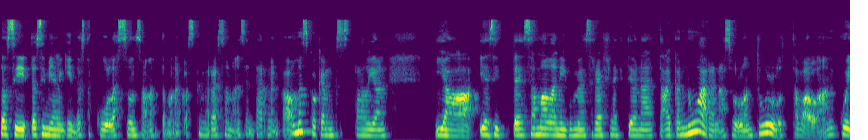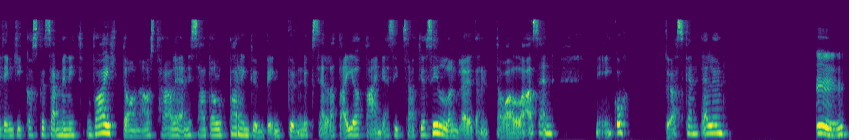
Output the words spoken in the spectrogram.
tosi, tosi mielenkiintoista kuulla sun sanottavana, koska mä resonoin sen tarinan omassa kokemuksessa paljon, ja, ja sitten samalla niin kuin myös reflektiona, että aika nuorena sulla on tullut tavallaan kuitenkin, koska sä menit vaihtoon Australiaan, niin sä oot ollut parinkympin kynnyksellä tai jotain, ja sitten sä oot jo silloin löytänyt tavallaan sen niin kuin, työskentelyn. Mm.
